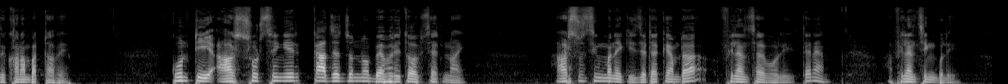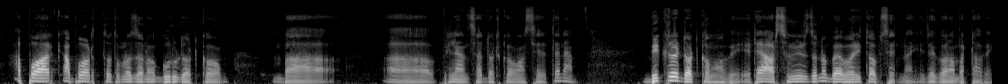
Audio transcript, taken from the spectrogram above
যে খ নাম্বারটা হবে। কোনটি আউটসোর্সিংয়ের কাজের জন্য ব্যবহৃত ওয়েবসাইট নয়? আউটসোর্সিং মানে কি? যেটাকে আমরা ফ্রিল্যান্সার বলি, তাই না? ফ্রিল্যান্সিং বলি। আপওয়ার্ক আপওয়ার্ক তো তোমরা জানো, গুরু ডট কম বা ফ্রিল্যান্সার ডট কম আছে, তাই না? বিক্রয় ডট কম হবে। এটা আউটসোর্সিংয়ের জন্য ব্যবহৃত ওয়েবসাইট নয় যে গ নাম্বারটা হবে।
